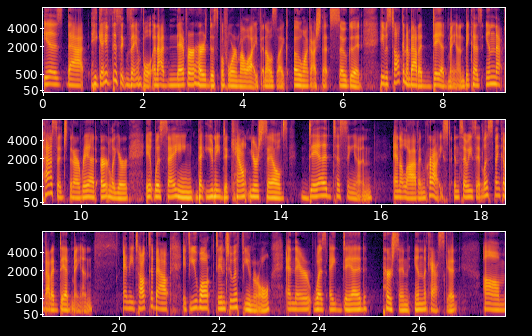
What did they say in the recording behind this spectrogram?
is that he gave this example, and I'd never heard this before in my life. And I was like, oh my gosh, that's so good. He was talking about a dead man because in that passage that I read earlier, it was saying that you need to count yourselves dead to sin and alive in Christ. And so he said, let's think about a dead man. And he talked about if you walked into a funeral and there was a dead person in the casket, um,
